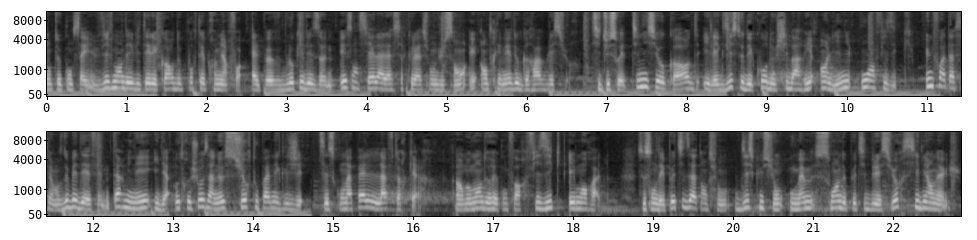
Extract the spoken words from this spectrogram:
On te conseille vivement d'éviter les cordes pour tes premières fois. Elles peuvent bloquer des zones essentielles à la circulation du sang et entraîner de graves blessures. Si tu souhaites t'initier aux cordes, il existe des cours de shibari en ligne ou en physique. Une fois ta séance de BDSM terminée, il y a autre chose à ne surtout pas négliger. C'est ce qu'on appelle l'aftercare, un moment de réconfort physique et moral. Ce sont des petites attentions, discussions ou même soins de petites blessures s'il y en a eu.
